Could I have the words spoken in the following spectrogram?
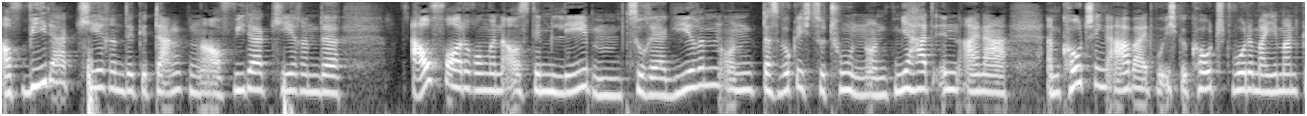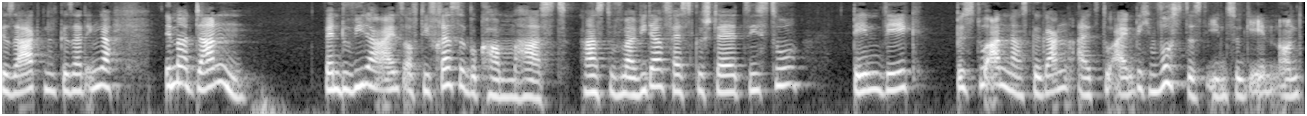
auf wiederkehrende Gedanken, auf wiederkehrende Aufforderungen aus dem Leben zu reagieren und das wirklich zu tun. Und mir hat in einer ähm, Coaching-Arbeit, wo ich gecoacht wurde, mal jemand gesagt und gesagt, Inga, immer dann, wenn du wieder eins auf die Fresse bekommen hast, hast du mal wieder festgestellt, siehst du, den Weg bist du anders gegangen, als du eigentlich wusstest, ihn zu gehen. Und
